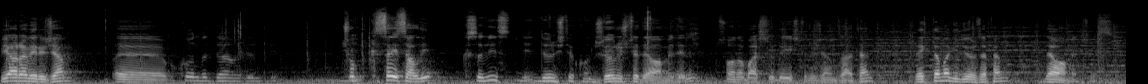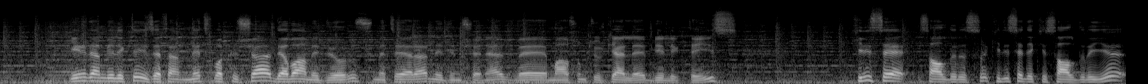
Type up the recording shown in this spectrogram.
Bir ara vereceğim. Ee, Bu konuda devam edelim. Çok kısa alayım. Kısa değil, dönüşte konuşalım. Dönüşte devam edelim. Sonra başlığı değiştireceğim zaten. Reklama gidiyoruz efendim. Devam edeceğiz. Yeniden birlikteyiz efendim. Net Bakış'a devam ediyoruz. Mete Yarar, Nedim Şener ve Masum Türker'le birlikteyiz. Kilise saldırısı, kilisedeki saldırıyı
